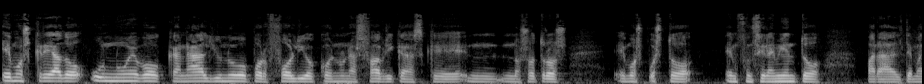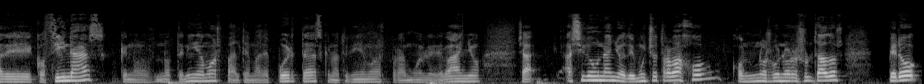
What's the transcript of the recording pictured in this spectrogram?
Hemos creado un nuevo canal y un nuevo portfolio con unas fábricas que nosotros hemos puesto en funcionamiento para el tema de cocinas, que no, teníamos, para el tema de puertas, que no teníamos, para el mueble de baño. O sea, ha sido un año de mucho trabajo, con unos buenos resultados, pero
